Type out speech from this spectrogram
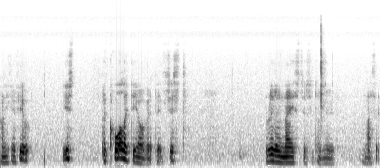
And you can feel just the quality of it, it's just really nice just to sort of move. And that's it,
